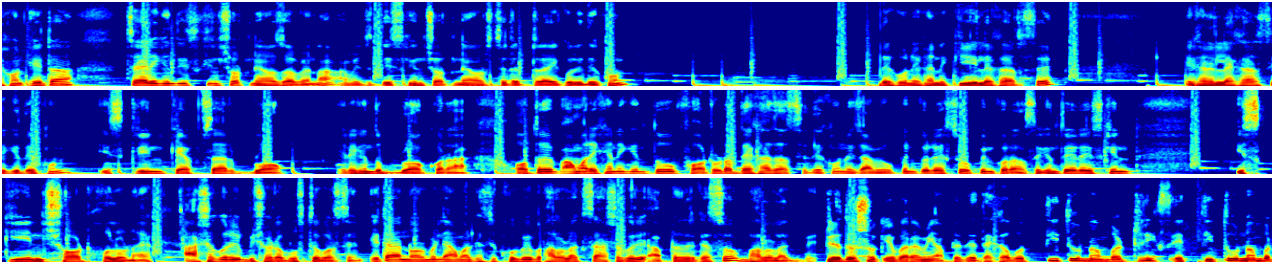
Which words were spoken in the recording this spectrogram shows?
এখন এটা চাইলে কিন্তু স্ক্রিনশট নেওয়া যাবে না। আমি যদি স্ক্রিনশট নেওয়ার সেটা ট্রাই করি দেখুন। দেখুন এখানে কি লেখা আছে? এখানে লেখা আছে কি দেখুন? Screen capture block. এটা কিন্তু ব্লক করা। অতএব আমার এখানে কিন্তু ফটোটা দেখা যাচ্ছে। দেখুন, এই যে আমি ওপেন করে রাখছি ওপেন করা আছে। কিন্তু এটা স্ক্রিন স্ক্রিনশট হলো না। আশা করি বিষয়টা বুঝতে পারছেন। এটা নর্মালি আমার কাছে খুবই ভালো লাগছে, আশা করি আপনাদের কাছেও ভালো লাগবে। প্রিয় দর্শক, এবার আমি আপনাদের দেখাবো তৃতীয় নাম্বার ট্রিক্স এই তৃতীয় নাম্বার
